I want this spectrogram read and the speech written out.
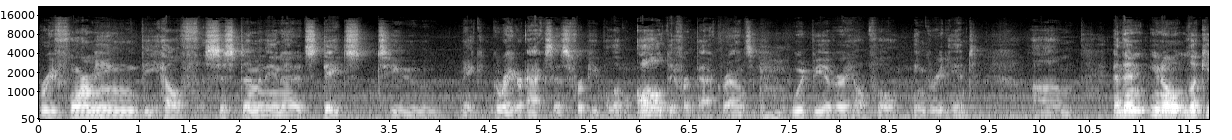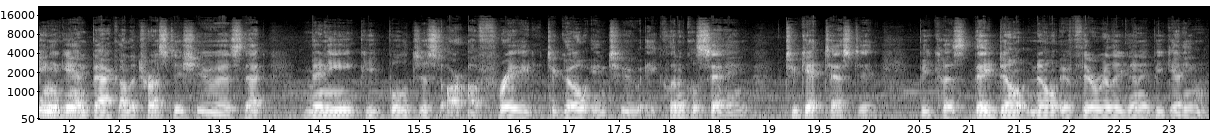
reforming the health system in the United States to make greater access for people of all different backgrounds would be a very helpful ingredient. Um, and then, you know, looking again back on the trust issue is that many people just are afraid to go into a clinical setting to get tested because they don't know if they're really going to be getting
